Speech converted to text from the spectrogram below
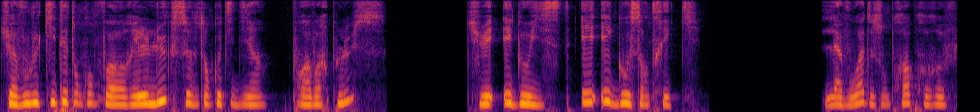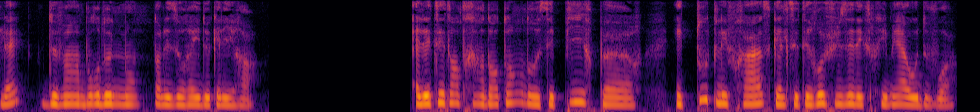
Tu as voulu quitter ton confort et le luxe de ton quotidien pour avoir plus? Tu es égoïste et égocentrique. La voix de son propre reflet devint un bourdonnement dans les oreilles de Kalira. Elle était en train d'entendre ses pires peurs et toutes les phrases qu'elle s'était refusé d'exprimer à haute voix.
